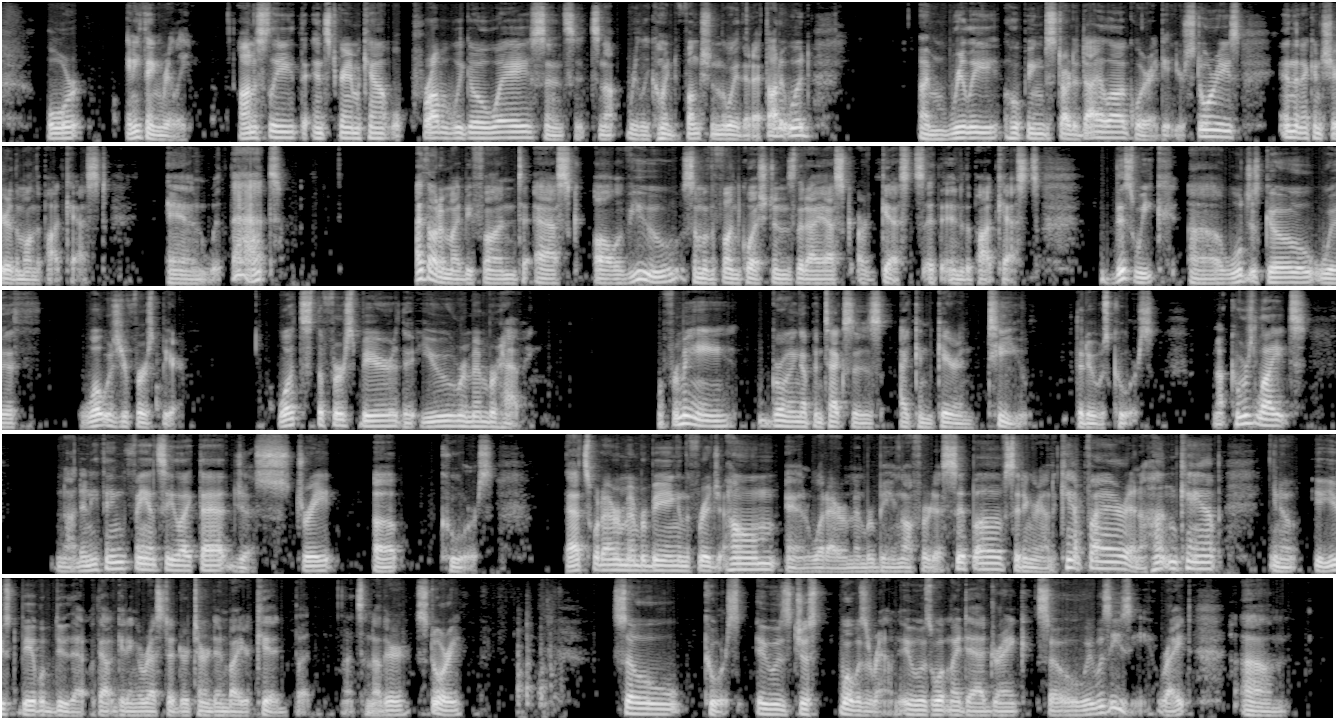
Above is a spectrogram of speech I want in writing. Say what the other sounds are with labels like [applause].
or anything really. Honestly, the Instagram account will probably go away since it's not really [laughs] going to function the way that I thought it would. I'm really hoping to start a dialogue where I get your stories and then I can share them on the podcast. And with that, I thought it might be fun to ask all of you some of the fun questions that I ask our guests at the end of the podcasts. This week, uh, we'll just go with what was your first beer? What's the first beer that you remember having? Well, for me, growing up in Texas, I can guarantee you that it was Coors. Not Coors Light, not anything fancy like that, just straight up Coors. That's what I remember being in the fridge at home and what I remember being offered a sip of sitting around a campfire and a hunting camp. You know, you used to be able to do that without getting arrested or turned in by your kid, but that's another story. So, Coors, it was just what was around. It was what my dad drank, so it was easy, right? Um,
